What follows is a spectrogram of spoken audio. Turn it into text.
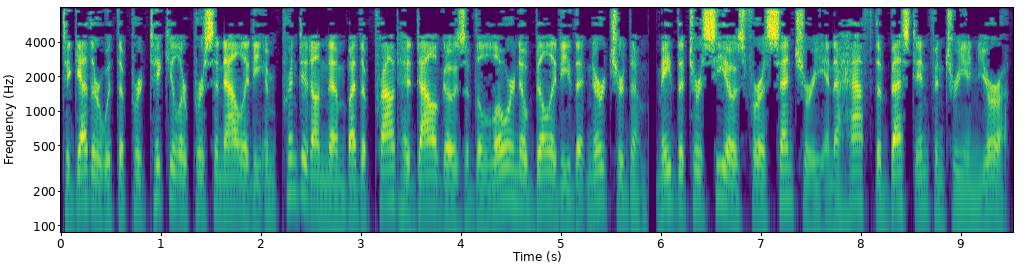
together with the particular personality imprinted on them by the proud hidalgos of the lower nobility that nurtured them, made the tercios for a century and a half the best infantry in Europe.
